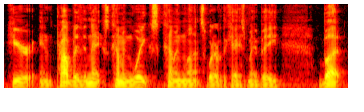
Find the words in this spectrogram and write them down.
here in probably the next coming weeks, coming months, whatever the case may be. But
